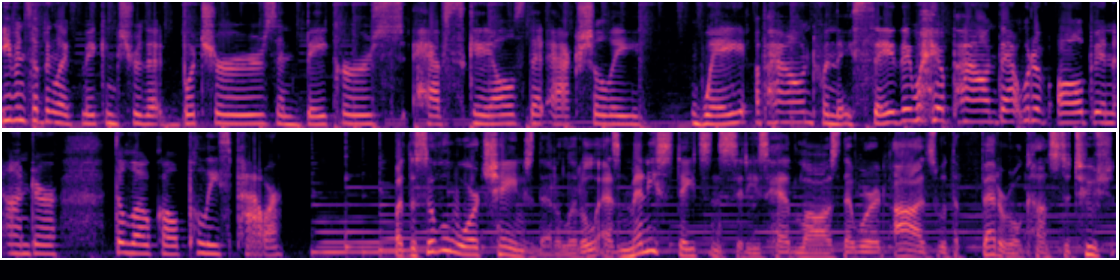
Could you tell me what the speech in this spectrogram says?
Even something like making sure that butchers and bakers have scales that actually weigh a pound when they say they weigh a pound, that would have all been under the local police power. But the Civil War changed that a little as many states and cities had laws that were at odds with the federal Constitution,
